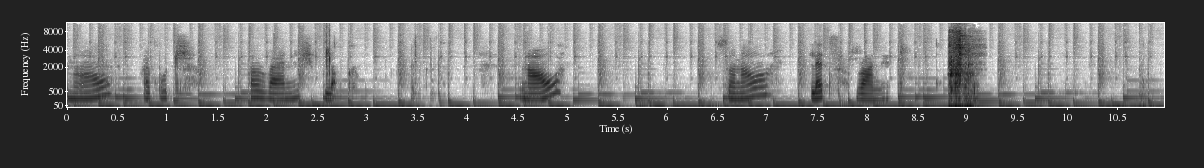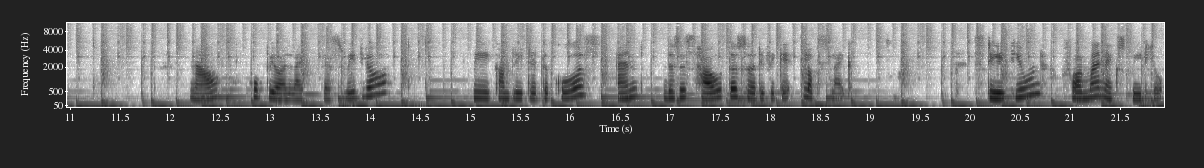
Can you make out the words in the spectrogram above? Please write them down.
Now I put a vanish block. Now, so now let's run it. Now, hope you all liked this video. We completed the course and this is how the certificate looks like. Stay tuned for my next video.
